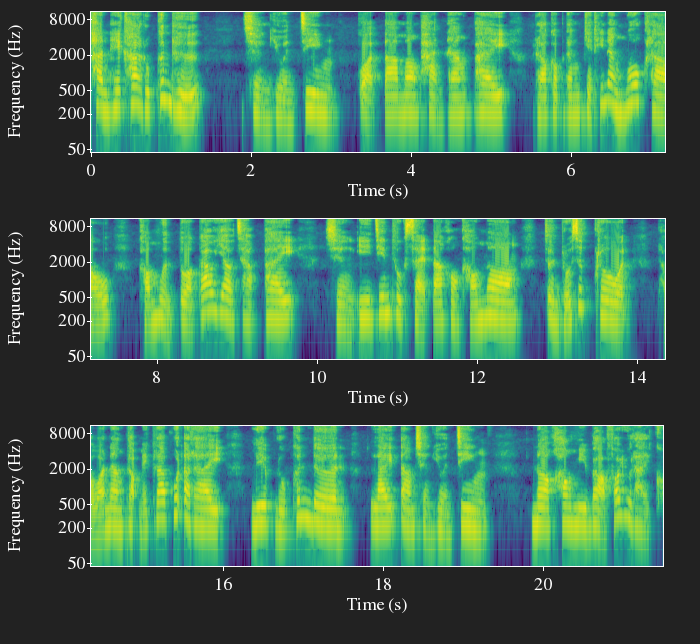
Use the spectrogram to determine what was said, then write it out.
ท่านให้ข้าลุกขึ้นถือ เฉิงหยวนจริง กวาดตามองผ่านนางไป ราวกับรังเกียจที่นางโง่เขลาเขาหมุนตัวก้าวยาวจากไป เฉิงอีจินถูกสายตาของเขามอง จนรู้สึกโกรธทว่านางกลับไม่กล้าพูดอะไรรีบลุกขึ้นเดิน ไล่ตามเฉิงหยวนจริง นอกห้องมีบ่าวเฝ้าอยู่หลายค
